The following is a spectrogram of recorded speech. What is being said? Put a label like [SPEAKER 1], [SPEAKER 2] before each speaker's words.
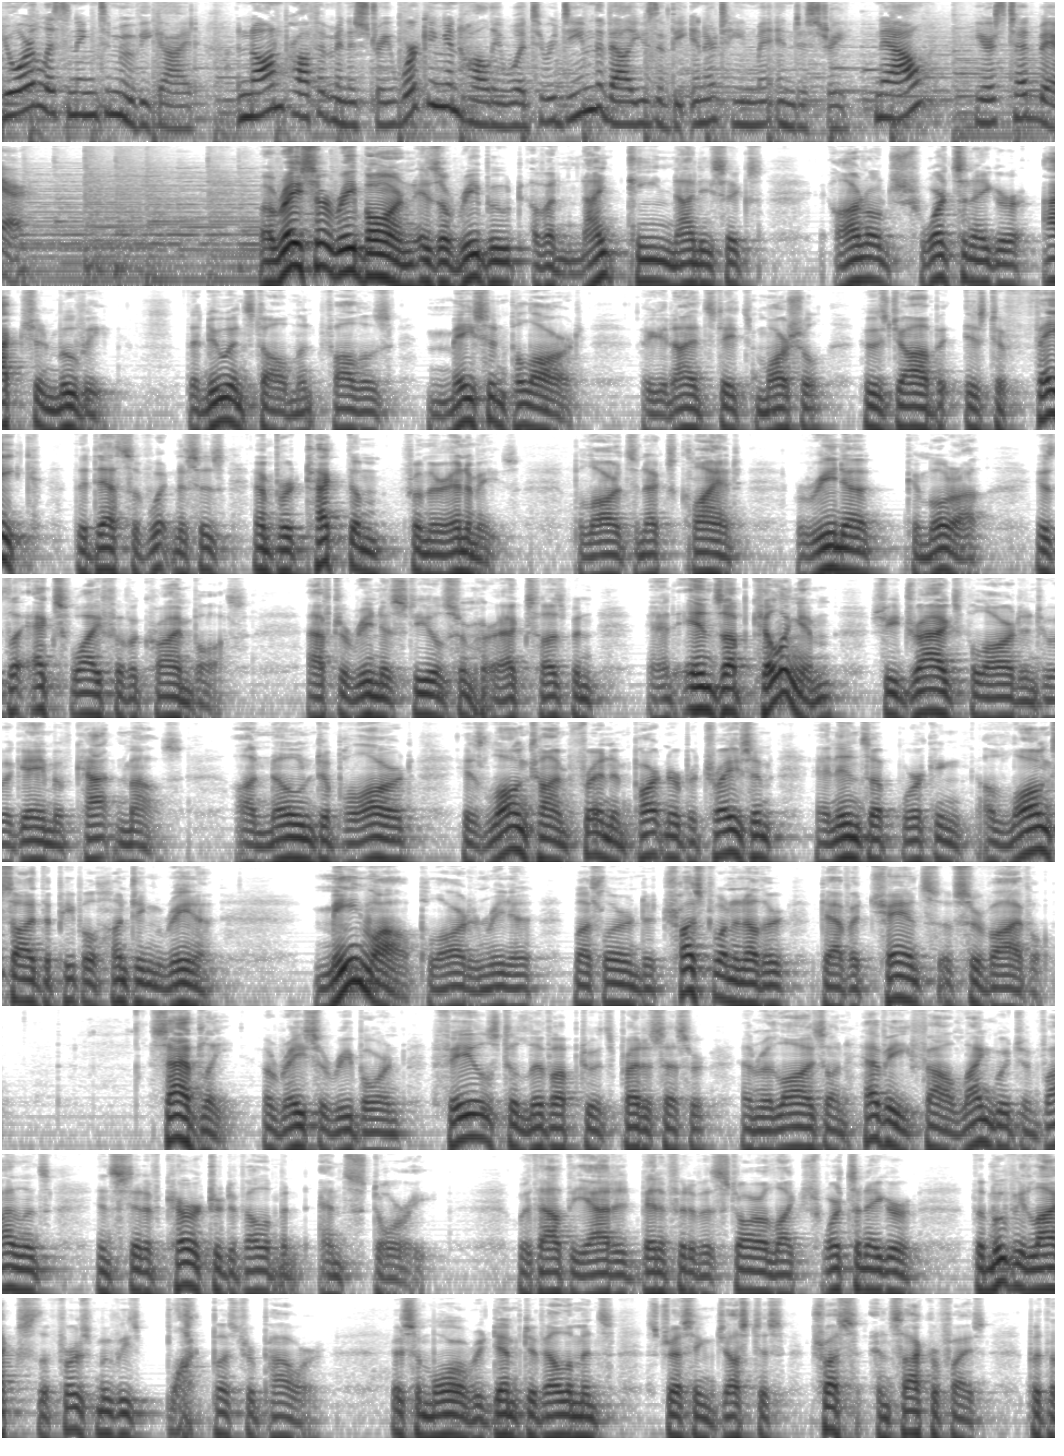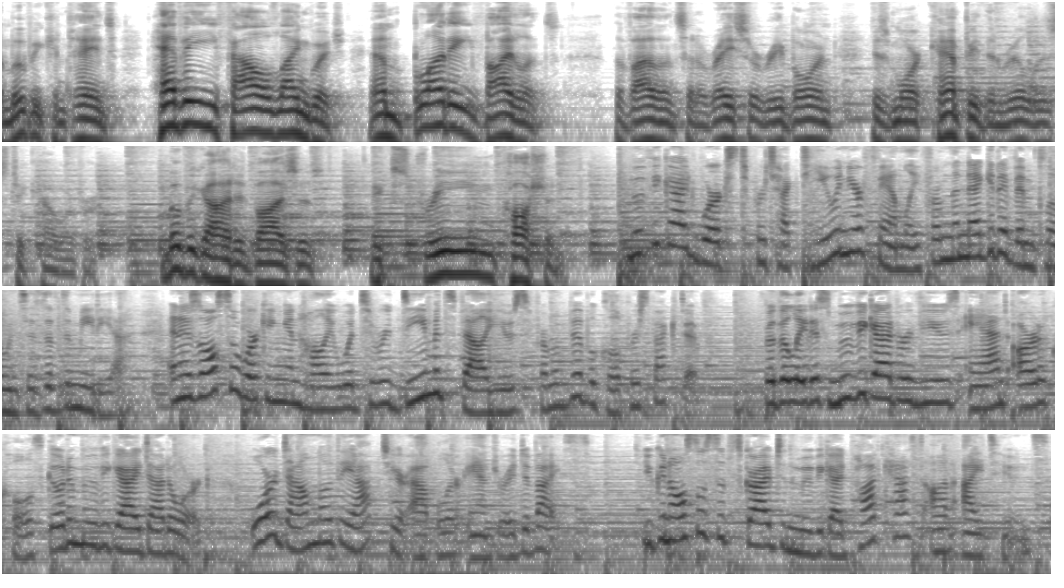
[SPEAKER 1] You're listening to Movie Guide, a nonprofit ministry working in Hollywood to redeem the values of the entertainment industry. Now, here's Ted Baehr.
[SPEAKER 2] Eraser Reborn is a reboot of a 1996 Arnold Schwarzenegger action movie. The new installment follows Mason Pollard, a United States Marshal whose job is to fake the deaths of witnesses and protect them from their enemies. Pollard's next client, Rena Kimura, is the ex wife of a crime boss. After Rena steals from her ex husband and ends up killing him, she drags Pollard into a game of cat and mouse. Unknown to Pollard, his longtime friend and partner betrays him and ends up working alongside the people hunting Rena. Meanwhile, Pollard and Rena must learn to trust one another to have a chance of survival. Sadly, Eraser Reborn fails to live up to its predecessor and relies on heavy, foul language and violence instead of character development and story. Without the added benefit of a star like Schwarzenegger, the movie lacks the first movie's blockbuster power. There's some moral redemptive elements stressing justice, trust, and sacrifice, but the movie contains heavy, foul language and bloody violence. The violence in Eraser Reborn is more campy than realistic, however. Movie Guide advises extreme caution.
[SPEAKER 1] Movie Guide works to protect you and your family from the negative influences of the media and is also working in Hollywood to redeem its values from a biblical perspective. For the latest Movie Guide reviews and articles, go to movieguide.org or download the app to your Apple or Android device. You can also subscribe to the Movie Guide podcast on iTunes.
